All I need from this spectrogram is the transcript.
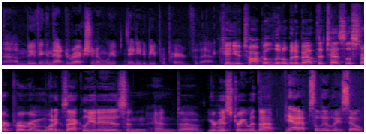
uh, moving in that direction, and we, they need to be prepared for that. Can you talk a little bit about the Tesla Start program, what exactly it is, and and uh, your history with that? Yeah, absolutely. So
